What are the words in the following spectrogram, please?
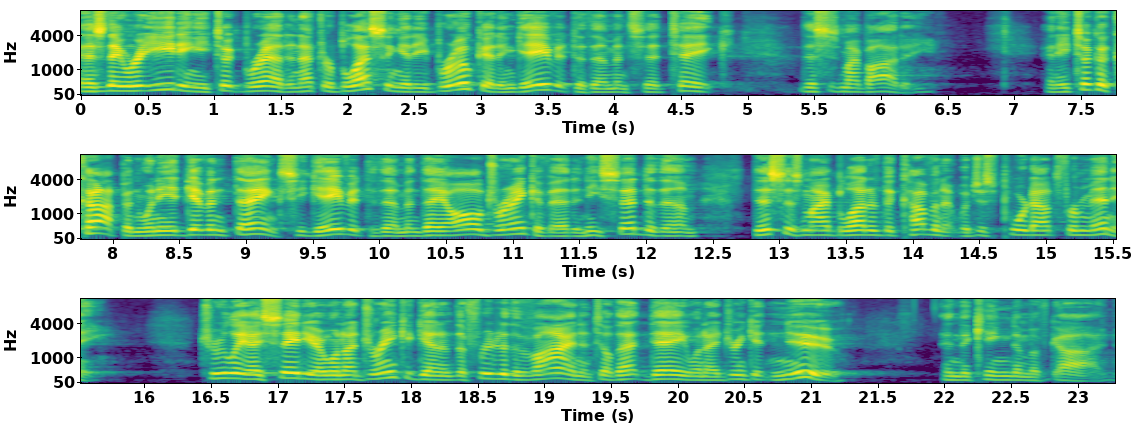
As they were eating, he took bread, and after blessing it, he broke it and gave it to them and said, Take, this is my body. And he took a cup, and when he had given thanks, he gave it to them, and they all drank of it. And he said to them, This is my blood of the covenant, which is poured out for many. Truly I say to you, I will not drink again of the fruit of the vine until that day when I drink it new in the kingdom of God.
